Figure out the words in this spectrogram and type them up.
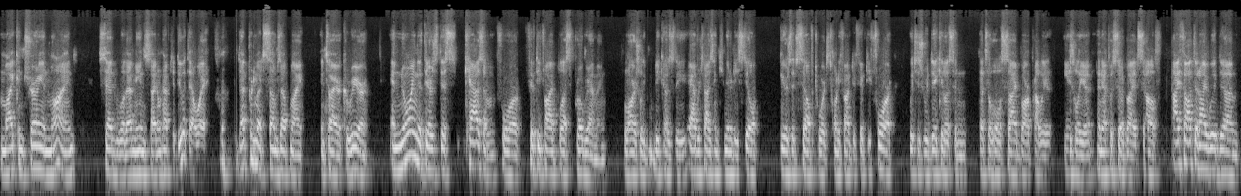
my contrarian mind said, well, that means I don't have to do it that way. that pretty much sums up my entire career. And knowing that there's this chasm for 55 plus programming, largely because the advertising community still gears itself towards 25 to 54, which is ridiculous. And that's a whole sidebar, probably easily a, an episode by itself. I thought that I would um,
